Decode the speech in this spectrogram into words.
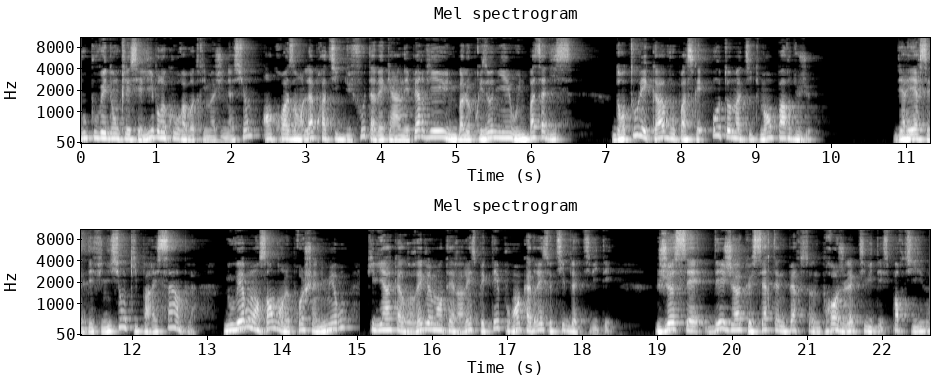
Vous pouvez donc laisser libre cours à votre imagination en croisant la pratique du foot avec un épervier, une balle au prisonnier ou une passe à 10. Dans tous les cas, vous passerez automatiquement par du jeu. Derrière cette définition qui paraît simple, nous verrons ensemble dans le prochain numéro qu'il y a un cadre réglementaire à respecter pour encadrer ce type d'activité. Je sais déjà que certaines personnes proches de l'activité sportive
